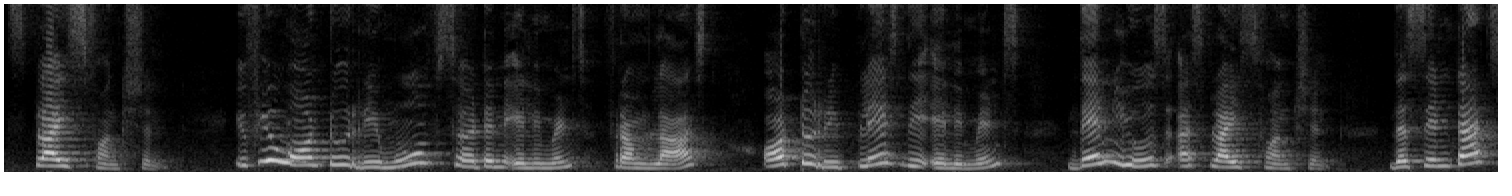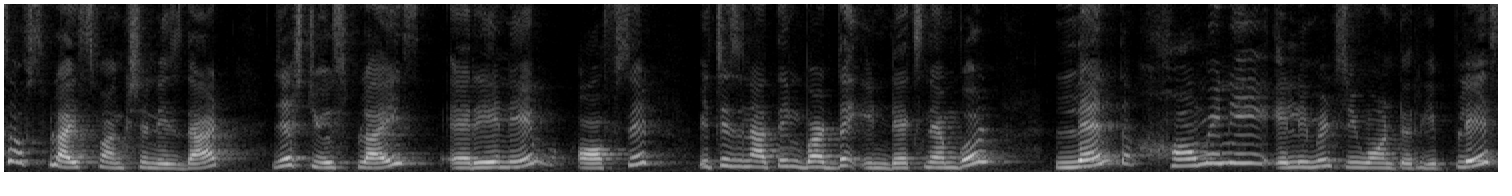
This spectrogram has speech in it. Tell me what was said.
splice function. If you want to remove certain elements from last or to replace the elements, then use a splice function. The syntax of splice function is that just use splice, array name, offset which is nothing but the index number, length, how many elements you want to replace,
